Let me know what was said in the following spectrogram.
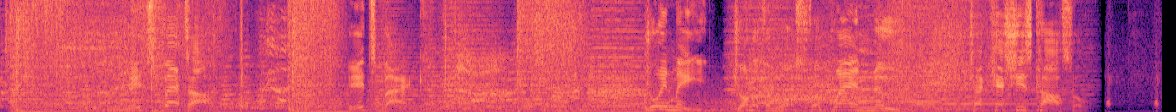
It's better. It's back. Join me, Jonathan Ross, for brand new Takeshi's Castle.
